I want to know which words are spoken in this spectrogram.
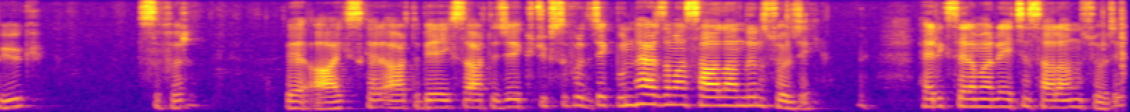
büyük 0 ve ax kare artı bx artı c küçük 0 diyecek. Bunun her zaman sağlandığını söyleyecek. Her x eleman r için sağlandığını söyleyecek.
